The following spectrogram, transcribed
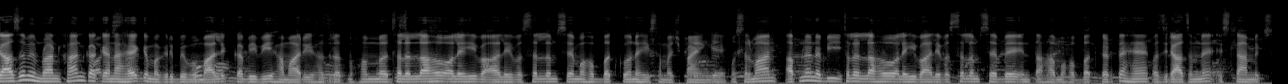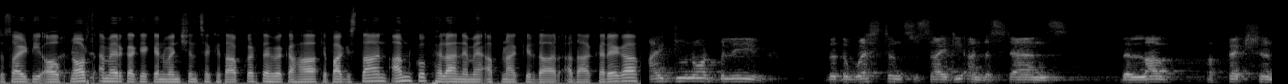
وزیراعظم عمران خان کا کہنا ہے کہ مغربی ممالک کبھی بھی ہماری حضرت محمد صلی اللہ علیہ وآلہ وسلم سے محبت کو نہیں سمجھ پائیں گے۔ مسلمان اپنے نبی صلی اللہ علیہ وآلہ وسلم سے بے انتہا محبت کرتے ہیں۔ وزیر اعظم نے Islamic Society of North America کے کنونشن سے خطاب کرتے ہوئے کہا کہ پاکستان امن کو پھیلانے میں اپنا کردار ادا کرے گا۔ Western society affection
